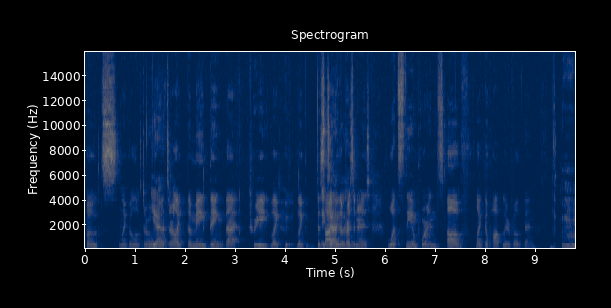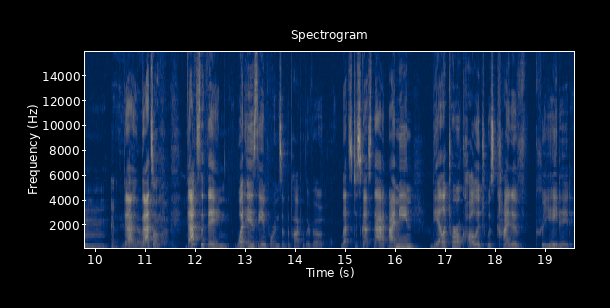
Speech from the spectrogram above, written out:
votes, like electoral Yeah. votes, are like the main thing that create like who like decide who the president is. What's the importance of like the popular vote then? Hmm. That that's a that's the thing. What is the importance of the popular vote? Let's discuss that. I mean, the electoral college was kind of created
